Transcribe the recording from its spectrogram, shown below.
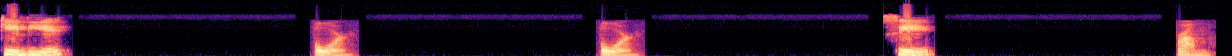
के लिए For. For. से From.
